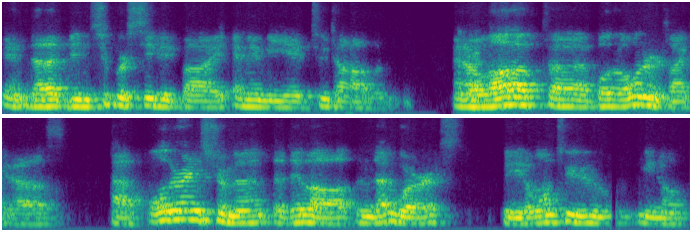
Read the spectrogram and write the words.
And that had been superseded by NMEA two thousand. And a lot of, uh, boat owners like us have older instrument that they love and that works. So you don't want to, you know,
